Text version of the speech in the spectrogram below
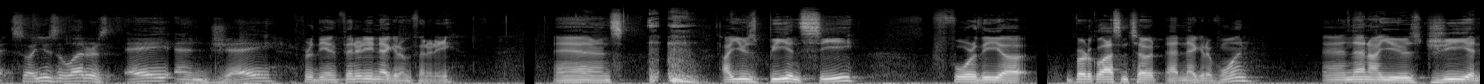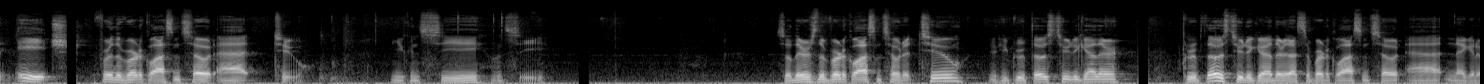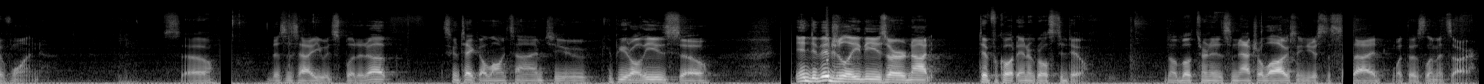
Right, so I use the letters A and J for the infinity, negative infinity. And I use B and C for the uh, vertical asymptote at negative 1. And then I use G and H for the vertical asymptote at 2. You can see, let's see. So there's the vertical asymptote at 2. If you group those two together, group those two together, that's a vertical asymptote at negative 1. So this is how you would split it up. It's going to take a long time to compute all these, so individually, these are not difficult integrals to do. They'll both turn into some natural logs, and you just decide what those limits are.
